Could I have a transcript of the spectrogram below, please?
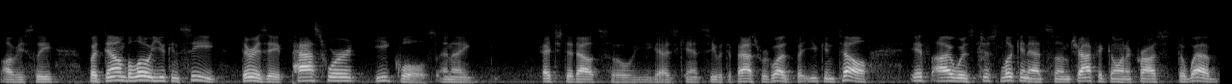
obviously. But down below, you can see there is a password equals, and I etched it out so you guys can't see what the password was, but you can tell if I was just looking at some traffic going across the web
